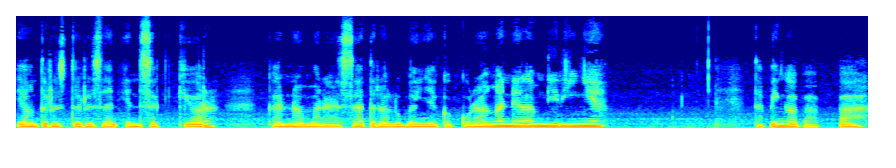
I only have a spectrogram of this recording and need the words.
yang terus-terusan insecure karena merasa terlalu banyak kekurangan dalam dirinya. Tapi nggak apa-apa,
